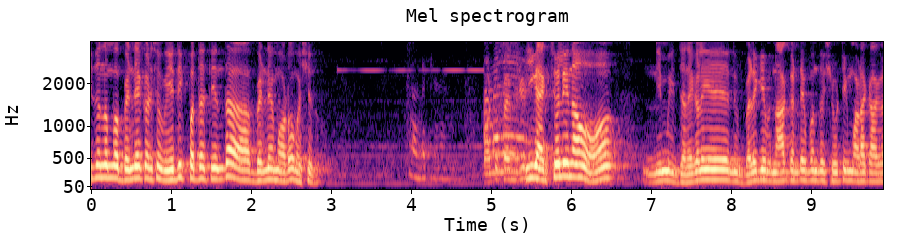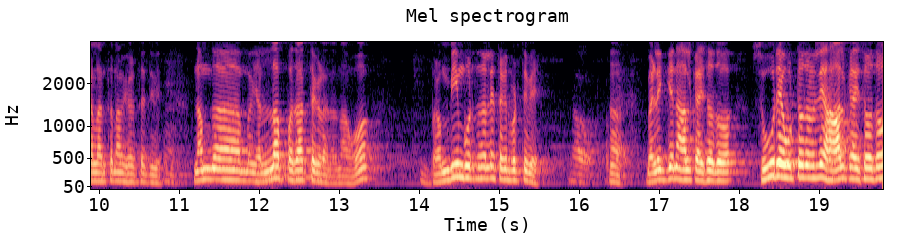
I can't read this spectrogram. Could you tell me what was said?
ಇದು ನಮ್ಮ ಬೆಣ್ಣೆ ಕಳಿಸೋ ವೇದಿಕ್ ಪದ್ಧತಿಯಿಂದ ಬೆಣ್ಣೆ ಮಾಡೋ ಮಷೀನು ಈಗ ಆ್ಯಕ್ಚುಲಿ ನಾವು ನಿಮಗೆ ಜನಗಳಿಗೆ ನೀವು ಬೆಳಗ್ಗೆ ನಾಲ್ಕು ಗಂಟೆಗೆ ಬಂದು ಶೂಟಿಂಗ್ ಮಾಡೋಕ್ಕಾಗಲ್ಲ ಅಂತ ನಾವು ಹೇಳ್ತಾ ಇದ್ದೀವಿ. ನಮ್ಮ ಎಲ್ಲ ಪದಾರ್ಥಗಳನ್ನು ನಾವು ಬ್ರಹ್ಮಿ ಮುಹೂರ್ತದಲ್ಲೇ ತೆಗೆದುಬಿಡ್ತೀವಿ. ಬೆಳಗ್ಗೆನೇ ಹಾಲು ಕಾಯಿಸೋದು ಸೂರ್ಯ ಹುಟ್ಟೋದ್ರಲ್ಲಿ ಹಾಲು ಕಾಯಿಸೋದು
